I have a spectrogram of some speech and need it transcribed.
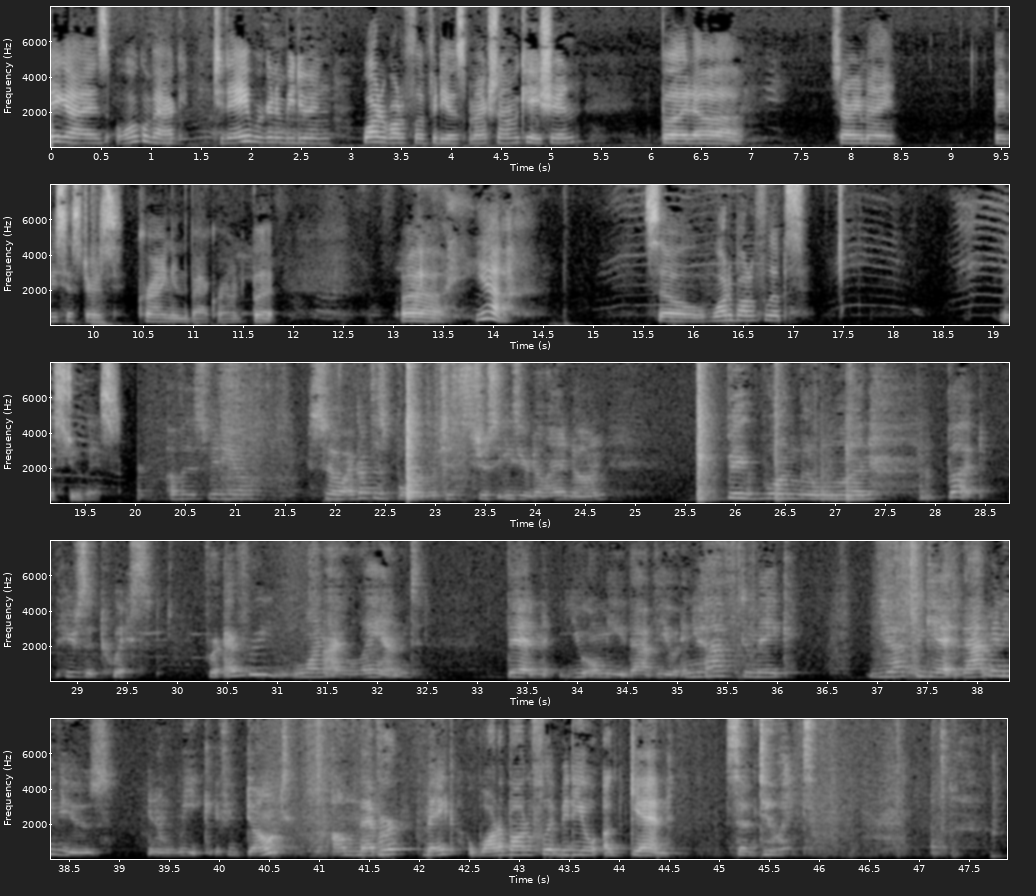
Hey guys, welcome back. Today we're going to be doing water bottle flip videos. I'm actually on vacation, but uh sorry my baby sister's crying in the background, but uh yeah. So, water bottle flips. Let's do this. Of this video. So, I got this board which is just easier to land on. Big one, little one. But here's a twist for every one I land, then you owe me that view. And you have to make, you have to get that many views in a week. If you don't, I'll never make a water bottle flip video again. So do it.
